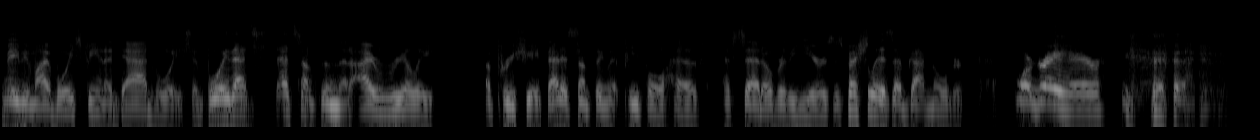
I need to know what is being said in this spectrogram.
maybe my voice being a dad voice, and boy, that's that's something that I really appreciate. That is something that people have have said over the years, especially as I've gotten older. More gray hair,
